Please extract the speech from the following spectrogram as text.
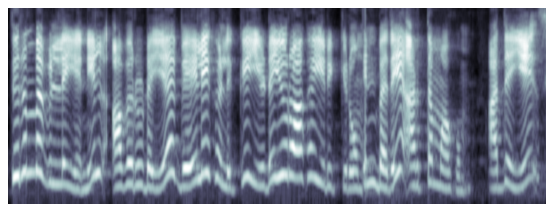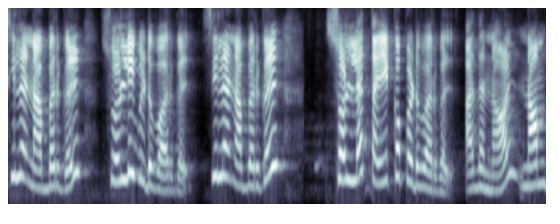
திரும்பவில்லை எனில் அவருடைய வேலைகளுக்கு இடையூறாக இருக்கிறோம் என்பதே அர்த்தமாகும். அதையே சில நபர்கள் சொல்லிவிடுவார்கள். சில நபர்கள் சொல்ல தயக்கப்படுவார்கள். அதனால் நாம்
